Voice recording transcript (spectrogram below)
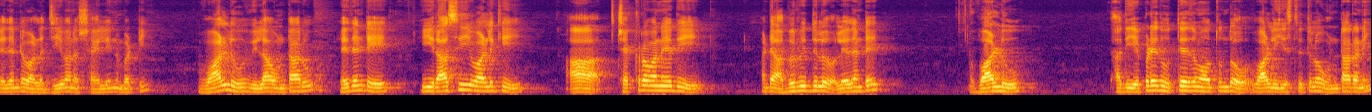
లేదంటే వాళ్ళ జీవన శైలిని బట్టి వాళ్ళు ఇలా ఉంటారు. లేదంటే ఈ రాశి వాళ్ళకి ఆ చక్రం అనేది అంటే అభివృద్ధిలో లేదంటే వాళ్ళు అది ఎప్పుడైతే ఉత్తేజం అవుతుందో వాళ్ళు ఈ స్థితిలో ఉంటారని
